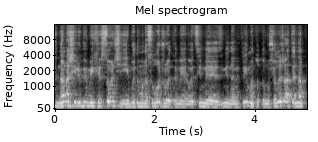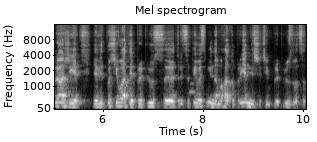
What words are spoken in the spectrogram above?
На нашій любимій Херсонщині і будемо насолоджуватися цими змінами клімату, тому що лежати на пляжі, відпочивати при плюс е, 38 набагато приємніше, ніж при плюс 20.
